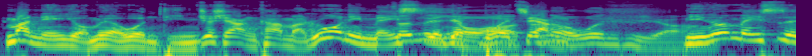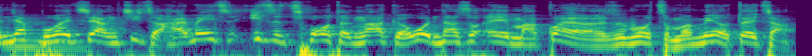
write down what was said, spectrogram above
曼联有没有问题？你就想想看嘛。如果你没事，人家不会这样。有问题啊！你说没事，人家不会这样。记者还没一直一直戳腾阿格，问他说：“哎，马怪尔怎么怎么没有队长？”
